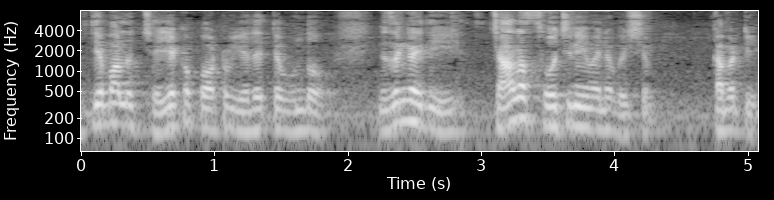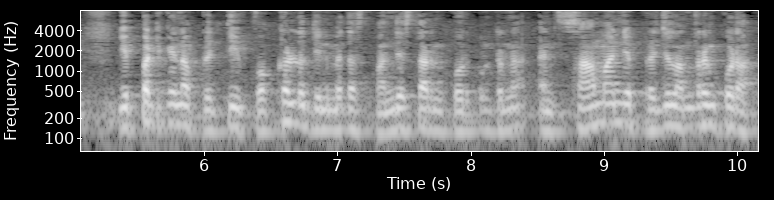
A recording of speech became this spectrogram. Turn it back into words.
ఉద్యమాలు చేయకపోవటం ఏదైతే ఉందో నిజంగా ఇది చాలా శోచనీయమైన విషయం. కాబట్టి ఇప్పటికైనా ప్రతి ఒక్కళ్ళు దీని మీద స్పందిస్తారని కోరుకుంటున్నా. అండ్ సామాన్య ప్రజలందరం కూడా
